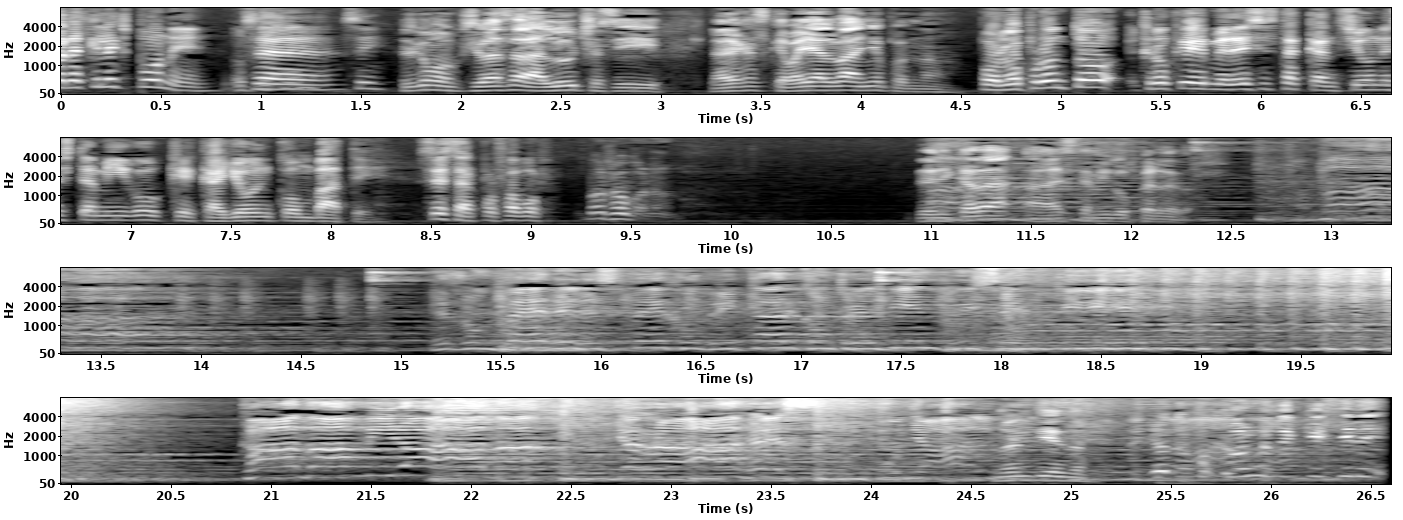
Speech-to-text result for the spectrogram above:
¿Para qué le expone? O sea, sí. Es como si vas a la lucha, si la dejas que vaya al baño, pues no. Por lo pronto, creo que merece esta canción este amigo que cayó en combate. César, por favor. Por favor, no. Dedicada a este amigo perdedor. Es romper el espejo, gritar contra el viento y sentir. Cada mirada tuya es un puñal. No entiendo. Yo tampoco no sé qué quiere.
